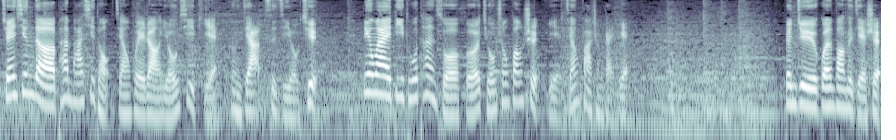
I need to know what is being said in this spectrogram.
全新的攀爬系统将会让游戏体验更加刺激有趣。另外，地图探索和求生方式也将发生改变。根据官方的解释，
